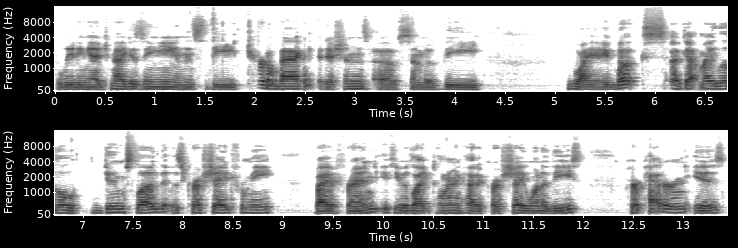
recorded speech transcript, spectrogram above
the leading edge magazines, the turtleback editions of some of the YA books. I've got my little Doom Slug that was crocheted for me by a friend. If you would like to learn how to crochet one of these, her pattern is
